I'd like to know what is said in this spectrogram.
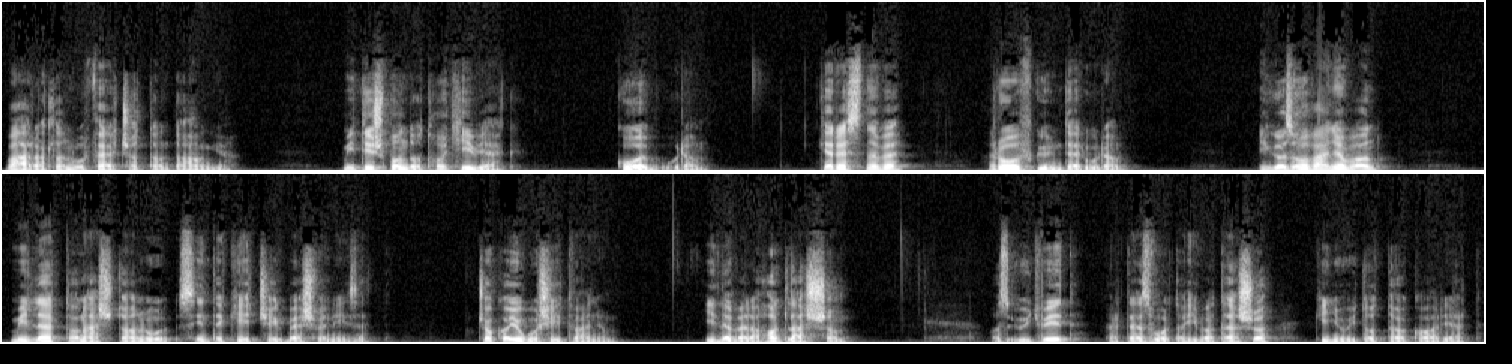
Váratlanul felcsattant a hangja. Mit is mondott, hogy hívják? Kolb, uram. Keresztneve? Rolf Günther, uram. Igazolványa van? Miller tanástalanul, szinte kétségbeesve nézett. Csak a jogosítványom. Ide vele, hadd lássam. Az ügyvéd, mert ez volt a hivatása, kinyújtotta a karját.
